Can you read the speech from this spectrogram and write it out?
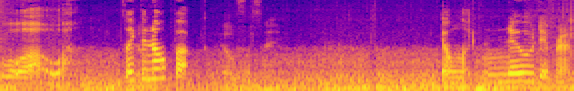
Whoa. It's like the notebook. Don't look no different.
